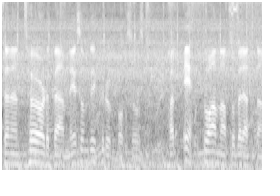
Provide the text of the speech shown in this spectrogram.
Sen en Törd-Benny som dyker upp också. Har ett och annat att berätta.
